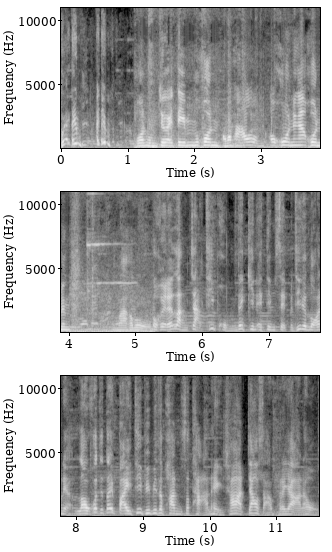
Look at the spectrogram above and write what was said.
เฮ้ยไอติมไอติมคนผมเจอไอติมทุกคนเอามะพร้าวเอาคนหนึงอะคนหนึ่ง มาครับผมโอเคแล้วหลังจากที่ผมได้กินไอติมเสร็จเป็นที่เรียบร้อยเนี่ยเราก็จะได้ไปที่พิพิธภัณฑ์สถานแห่งชาติเจ้าสามพระยานะครับผม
